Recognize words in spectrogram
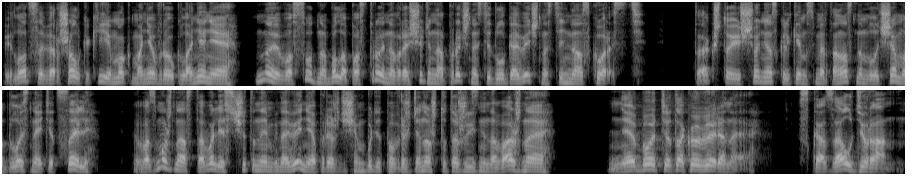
Пилот совершал какие мог маневры уклонения, но его судно было построено в расчете на прочность и долговечность, и не на скорость. Так что еще нескольким смертоносным лучам удалось найти цель. Возможно, оставались считанные мгновения, прежде чем будет повреждено что-то жизненно важное. «Не будьте так уверены», — сказал Дюран.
